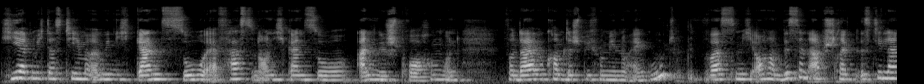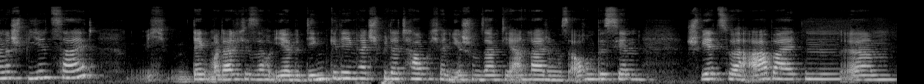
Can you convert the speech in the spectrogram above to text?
hier hat mich das Thema irgendwie nicht ganz so erfasst und auch nicht ganz so angesprochen. Und von daher bekommt das Spiel von mir nur ein Gut. Was mich auch noch ein bisschen abschreckt, ist die lange Spielzeit. Ich denke mal, dadurch ist es auch eher bedingt gelegenheitsspielertauglich, wenn ihr schon sagt, die Anleitung ist auch ein bisschen schwer zu erarbeiten. Ähm,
